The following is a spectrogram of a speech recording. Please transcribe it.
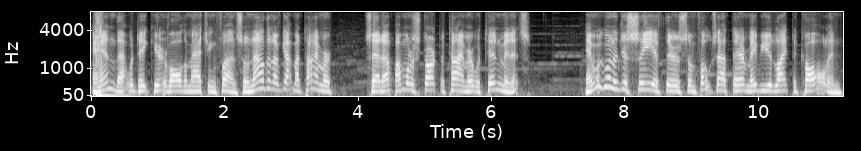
And that would take care of all the matching funds. So now that I've got my timer set up, I'm going to start the timer with 10 minutes. And we're going to just see if there's some folks out there maybe you'd like to call and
